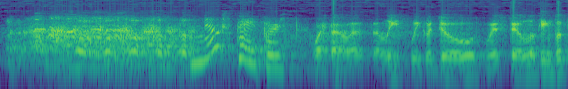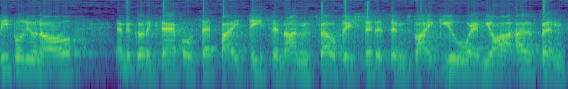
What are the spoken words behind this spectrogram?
Newspapers. Well, it's the least we could do. We're still looking for people, you know, and a good example set by decent, unselfish citizens like you and your husband.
